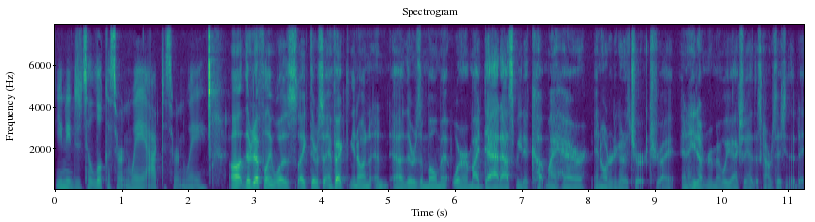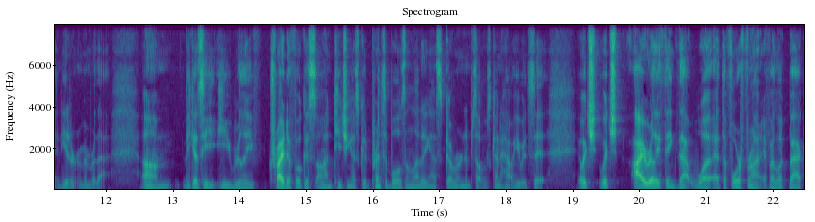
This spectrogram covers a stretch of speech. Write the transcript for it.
You needed to look a certain way, act a certain way. Uh, there definitely was like there was in fact you know and, and uh, there was a moment where my dad asked me to cut my hair in order to go to church right and he doesn't remember we actually had this conversation the other day and he didn't remember that um, because he he really tried to focus on teaching us good principles and letting us govern himself was kind of how he would say it which which I really think that was at the forefront if I look back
